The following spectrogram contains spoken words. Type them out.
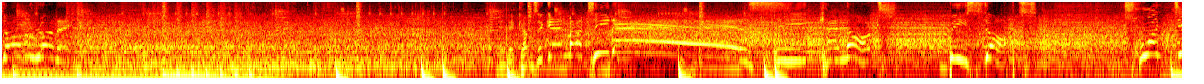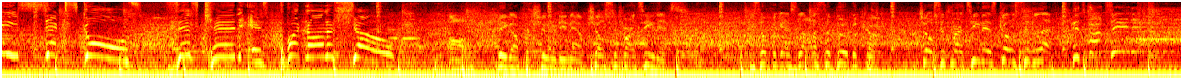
Keeps on running. And it comes again, Martinez! He cannot be stopped. 26 goals. This kid is putting on a show. Oh, big opportunity now. Josef Martinez. He's up against Lalas Abubakar. Josef Martinez goes to the left. It's Martinez!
